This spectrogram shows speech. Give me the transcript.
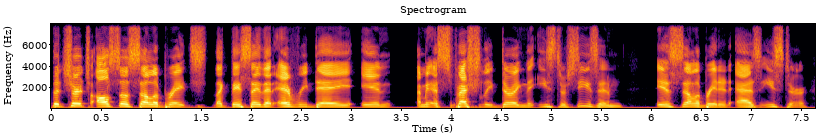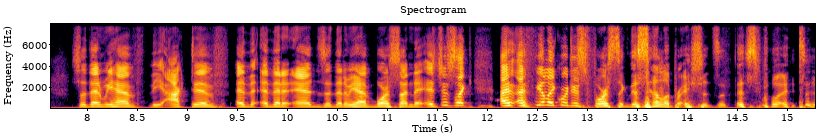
the church also celebrates like they say that every day in I mean especially during the Easter season is celebrated as Easter. So then we have the octave and, th- and then it ends and then we have more Sunday. It's just like I, I feel like we're just forcing the celebrations at this point.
